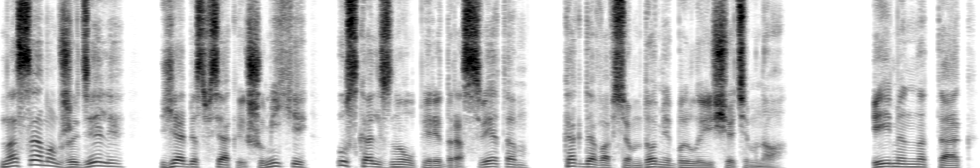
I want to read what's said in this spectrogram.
На самом же деле я без всякой шумихи ускользнул перед рассветом, когда во всем доме было еще темно. Именно так,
